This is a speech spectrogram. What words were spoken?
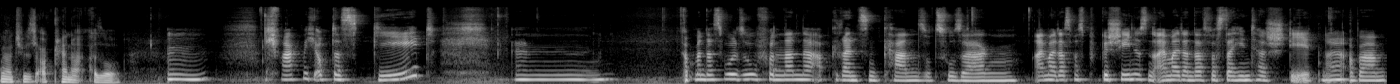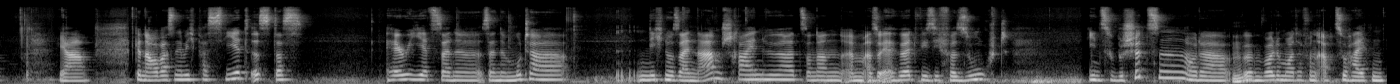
natürlich auch keine, also. Mhm. Ich frage mich, ob das geht. Ähm, ob man das wohl so voneinander abgrenzen kann, sozusagen. Einmal das, was geschehen ist und einmal dann das, was dahinter steht. Ne? Aber ja, genau, was nämlich passiert ist, dass Harry jetzt seine, seine Mutter nicht nur seinen Namen schreien hört, sondern ähm, also er hört, wie sie versucht, ihn zu beschützen oder mhm. ähm, Voldemort davon abzuhalten,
